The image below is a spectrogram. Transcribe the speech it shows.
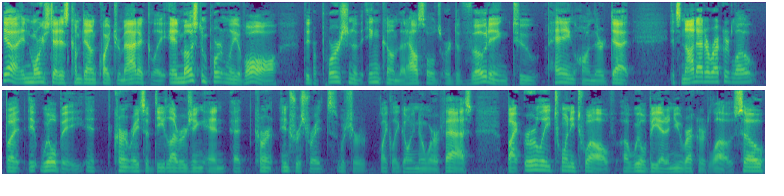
Yeah, and mortgage debt has come down quite dramatically. And most importantly of all, the proportion of income that households are devoting to paying on their debt, it's not at a record low, but it will be at current rates of deleveraging and at current interest rates, which are likely going nowhere fast. By early 2012, uh, we'll be at a new record low. So,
